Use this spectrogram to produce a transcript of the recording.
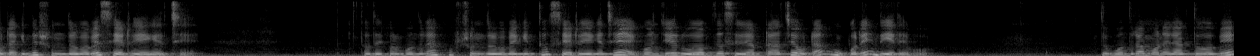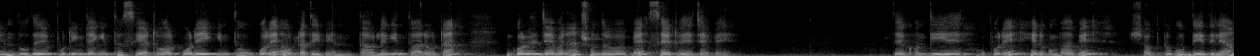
ওটা কিন্তু সুন্দরভাবে সেট হয়ে গেছে। তো দেখুন বন্ধুরা, খুব সুন্দরভাবে কিন্তু সেট হয়ে গেছে। এখন যে রু অফ দ্য সিরাপটা আছে ওটা উপরে দিয়ে দেবো। তো বন্ধুরা মনে রাখতে হবে, দুধের পুডিংটা কিন্তু সেট হওয়ার পরেই কিন্তু উপরে ওটা দিবেন। তাহলে কিন্তু আর ওটা গলে যাবে না, সুন্দরভাবে সেট হয়ে যাবে। তো এখন দিয়ে উপরে এরকমভাবে সবটুকু দিয়ে দিলাম।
